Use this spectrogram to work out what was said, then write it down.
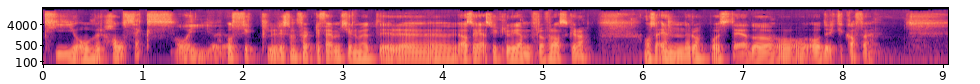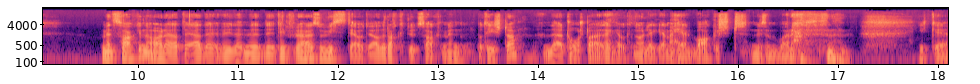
ti over halv seks. Og sykler liksom 45 km altså Jeg sykler jo hjemmefra fra Asker, da. Og så ender opp på et sted og, og, og drikker kaffe. Men saken var det at jeg, i denne tilfellet her så visste jeg at jeg hadde lagt ut saken min på tirsdag. Det er torsdag, jeg tenkte jo ikke nå legger jeg meg helt bakerst. liksom bare ikke,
